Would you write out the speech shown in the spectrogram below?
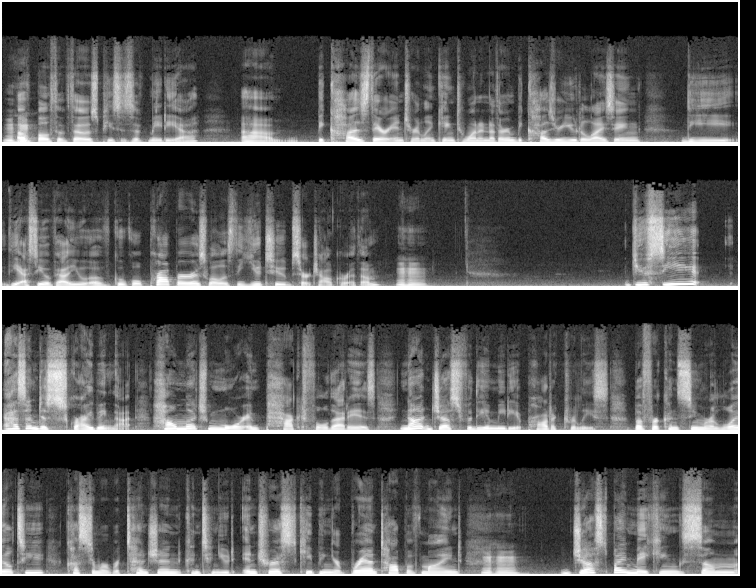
mm-hmm. of both of those pieces of media um, because they're interlinking to one another and because you're utilizing the the SEO value of Google proper as well as the YouTube search algorithm. Mm-hmm. Do you see as I'm describing that, how much more impactful that is, not just for the immediate product release, but for consumer loyalty, customer retention, continued interest, keeping your brand top of mind, mm-hmm. just by making some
